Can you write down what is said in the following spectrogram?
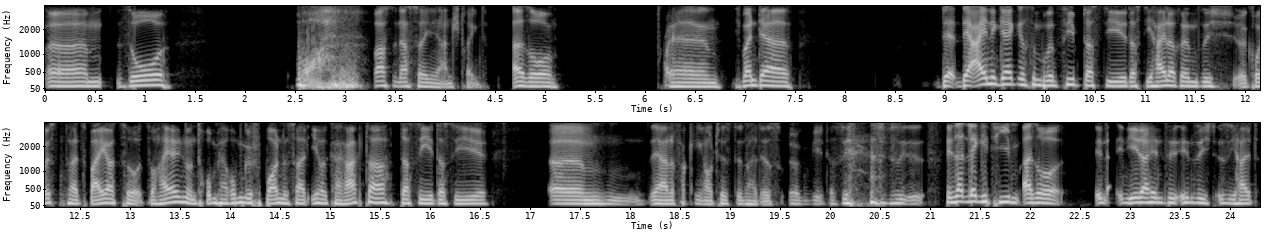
Ähm, so, boah, war es in erster Linie anstrengend. Also, ähm, ich meine, der, der, der eine Gag ist im Prinzip, dass die, dass die Heilerin sich äh, größtenteils weigert zu, zu heilen und drumherum gesponnen ist halt ihre Charakter, dass sie, dass sie ähm, ja, eine fucking Autistin halt ist, irgendwie. Dass sie, also, sie ist halt legitim. Also in, in jeder Hin- Hinsicht ist sie halt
